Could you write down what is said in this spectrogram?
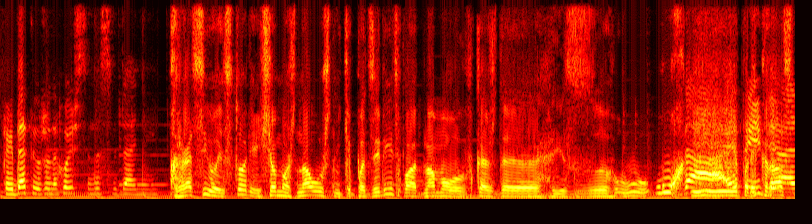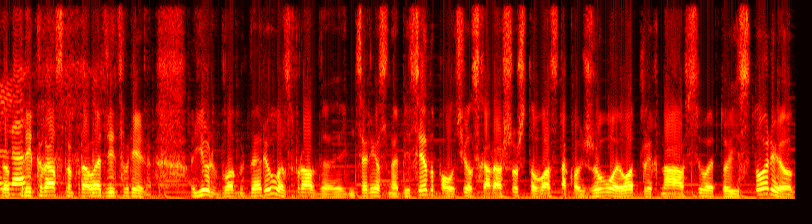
когда ты уже находишься на свидании. Красивая история. Еще можно наушники поделить по одному в каждое из ух да, и прекрасно, прекрасно проводить время. Юль, благодарю вас, правда, интересная беседа получилась. Хорошо, что у вас такой живой отклик на всю эту историю.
